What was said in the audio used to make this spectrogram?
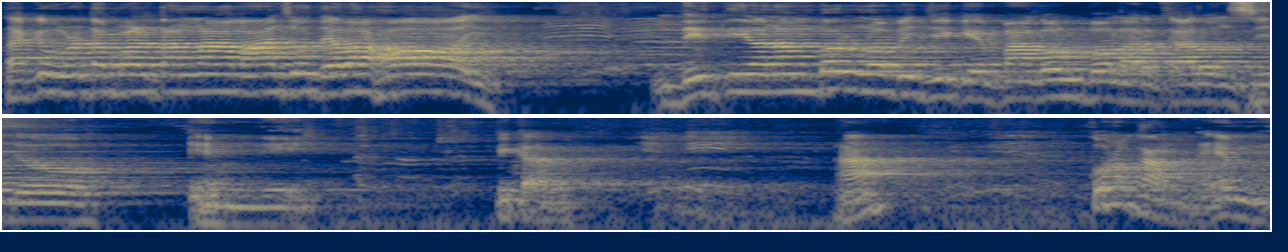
তাকে উল্টা পাল্টা নাম আজও দেওয়া হয়। দ্বিতীয় নম্বর নবীজিকে পাগল বলার কারণ ছিল এমনি। কি কারণ? হ্যাঁ? কোনো কারণ এমনি।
